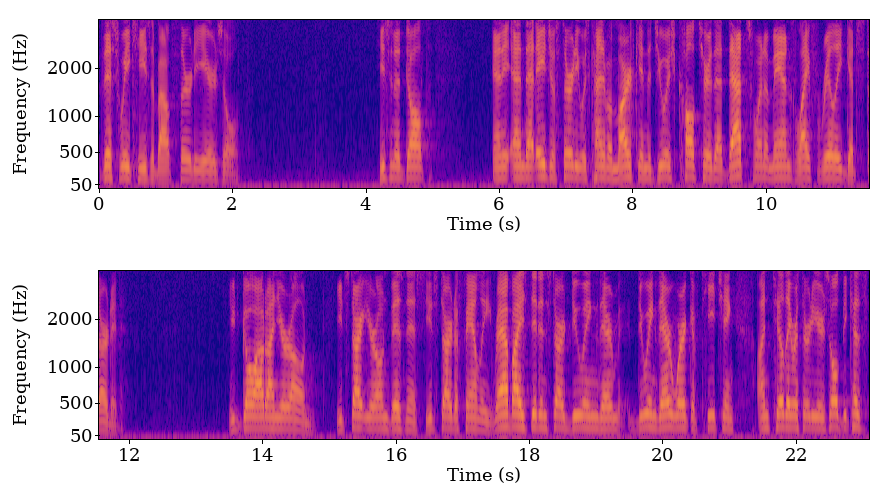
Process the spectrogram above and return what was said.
This week, he's about 30 years old. He's an adult and, and that age of 30 was kind of a mark in the Jewish culture that that's when a man's life really gets started. You'd go out on your own. You'd start your own business. You'd start a family. Rabbis didn't start doing their, doing their work of teaching until they were 30 years old because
